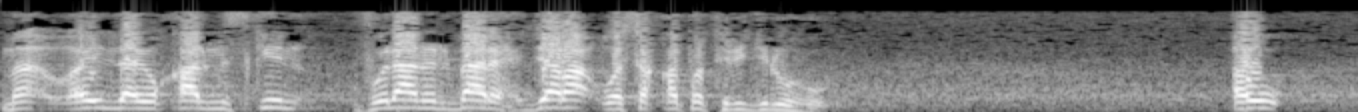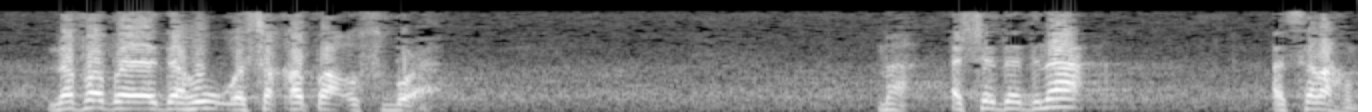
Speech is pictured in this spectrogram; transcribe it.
ما وإلا يقال مسكين فلان البارح جرى وسقطت رجله. أو نفض يده وسقط أصبعه. ما أشددنا أسرهم.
